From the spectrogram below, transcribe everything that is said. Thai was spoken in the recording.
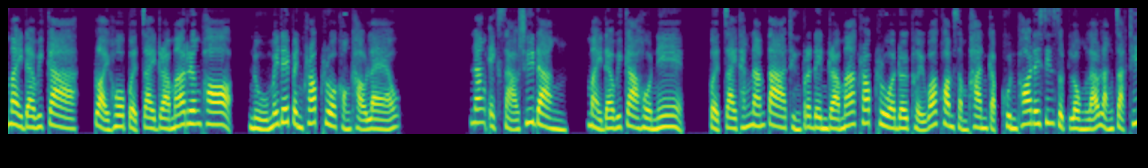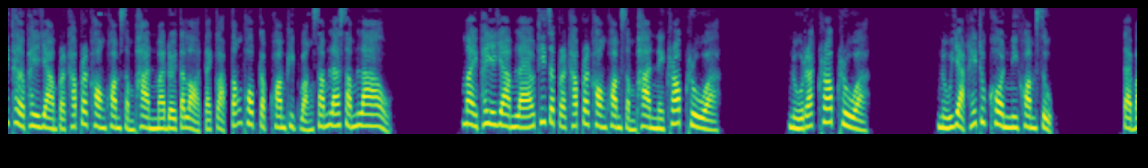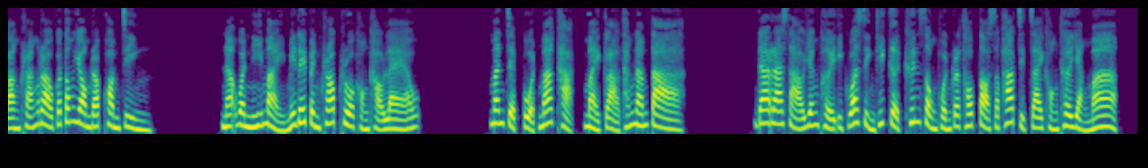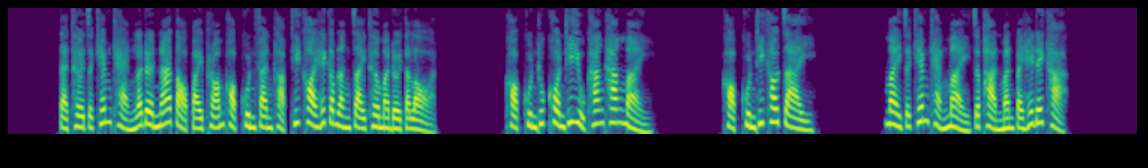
ใหม่ดาวิกา ปล่อยโฮเปิดใจดราม่าเรื่องพ่อ หนูไม่ได้เป็นครอบครัวของเขาแล้วนางเอกสาวชื่อดัง ใหม่ดาวิกาโฮเน่เปิดใจทั้งน้ำตาถึงประเด็นดราม่าครอบครัว โดยเผยว่าความสัมพันธ์กับคุณพ่อได้สิ้นสุดลงแล้วหลังจากที่เธอพยายามประคับประคองความสัมพันธ์มาโดยตลอดแต่กลับต้องพบกับความผิดหวังซ้ำแล้วซ้ำเล่า ใหม่พยายามแล้วที่จะประคับประคองความสัมพันธ์ในครอบครัว หนูรักครอบครัว หนูอยากให้ทุกคนมีความสุข แต่บางครั้งเราก็ต้องยอมรับความจริง ณ วันนี้ใหม่ไม่ได้เป็นครอบครัวของเขาแล้ว มันเจ็บปวดมากค่ะ ใหม่กล่าวทั้งน้ำตา ดาราสาวยังเผยอีกว่าสิ่งที่เกิดขึ้นส่งผลกระทบต่อสภาพจิตใจของเธออย่างมาก แต่เธอจะเข้มแข็งและเดินหน้าต่อไปพร้อมขอบคุณแฟนคลับที่คอยให้กำลังใจเธอมาโดยตลอด ขอบคุณทุกคนที่อยู่ข้างๆใหม่ ขอบคุณที่เข้าใจ ใหม่จะเข้มแข็งใหม่จะผ่านมันไปให้ได้ค่ะ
